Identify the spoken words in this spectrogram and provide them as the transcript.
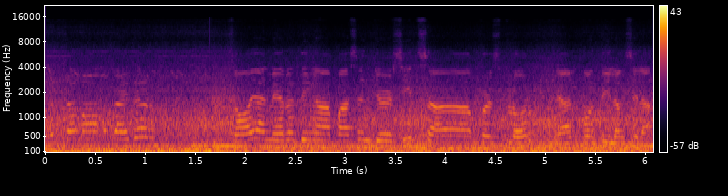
Ganda mga ka-rider. So ayan, meron ding ah, passenger seat sa first floor. Ayan, konti lang sila.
